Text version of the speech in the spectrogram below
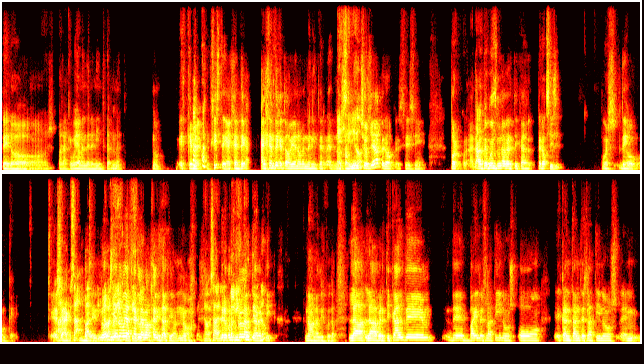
pero ¿para qué voy a vender en Internet? No, es que existe, hay gente, hay gente que todavía no vende en Internet. No son muchos ya, pero sí, sí. Por, ahora te cuento una vertical, pero sí, sí. pues digo, ok. O sea, ah, vale, no, yo no voy a hacer la evangelización, no. pero por ejemplo, la, vertical. ¿no? no, discuto. La, la vertical de, de, bailes latinos o eh, cantantes latinos em,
